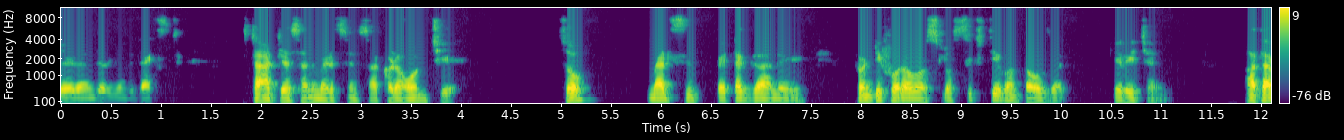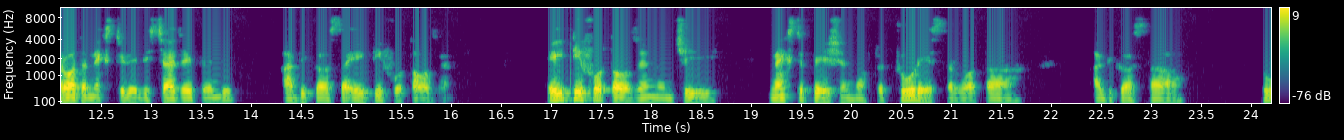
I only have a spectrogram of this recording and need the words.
చేయడం జరిగింది. నెక్స్ట్ స్టార్ట్ చేశాను మెడిసిన్స్ అక్కడ ఉంచి. సో మెడిసిన్ పెట్టగానే ట్వంటీ ఫోర్ అవర్స్లో సిక్స్టీ వన్ థౌజండ్కి రీచ్ అయింది. ఆ తర్వాత నెక్స్ట్ డే డిశ్చార్జ్ అయిపోయింది. అది కాస్త eighty four thousand eighty four thousand నుంచి next patient after two days తర్వాత అది కాస్త two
